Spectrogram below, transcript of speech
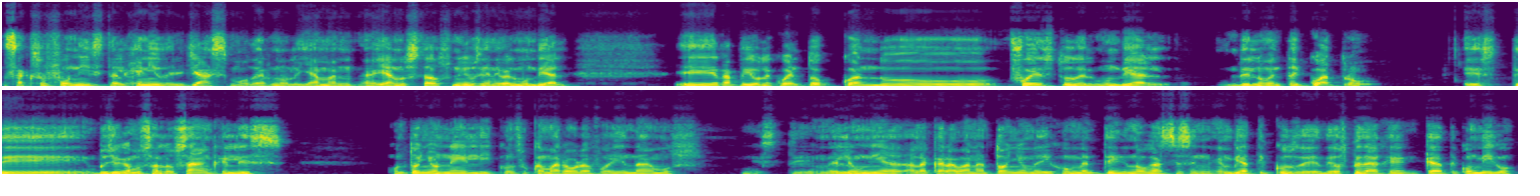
saxofonista, el genio del jazz moderno, le llaman allá en los Estados Unidos y a nivel mundial. Eh, rápido le cuento, cuando fue esto del Mundial del 94, este, pues llegamos a Los Ángeles con Toño Nelly, con su camarógrafo, ahí andábamos, este, me le uní a, la caravana, Toño me dijo, mente, no gastes en, viáticos de, de, hospedaje, quédate conmigo,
